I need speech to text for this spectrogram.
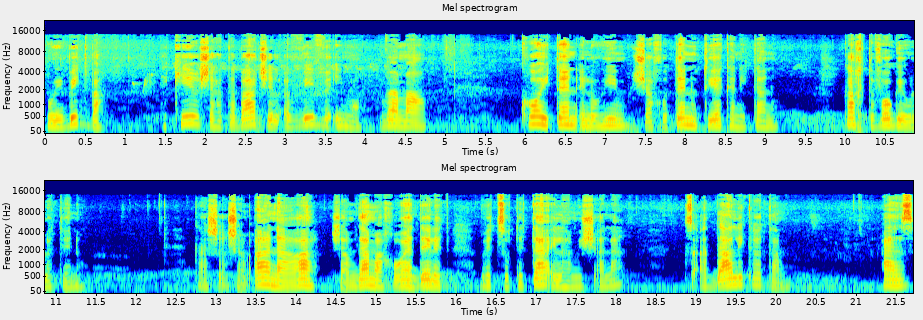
הוא הביט בה, הכיר שהטבעת של אביו ואמו, ואמר, כה ייתן אלוהים שאחותנו תהיה כאן איתנו, כך תבוא גאולתנו. כאשר שמעה הנערה שעמדה מאחורי הדלת וצוטטה אל המשאלה, צעדה לקראתם. אז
